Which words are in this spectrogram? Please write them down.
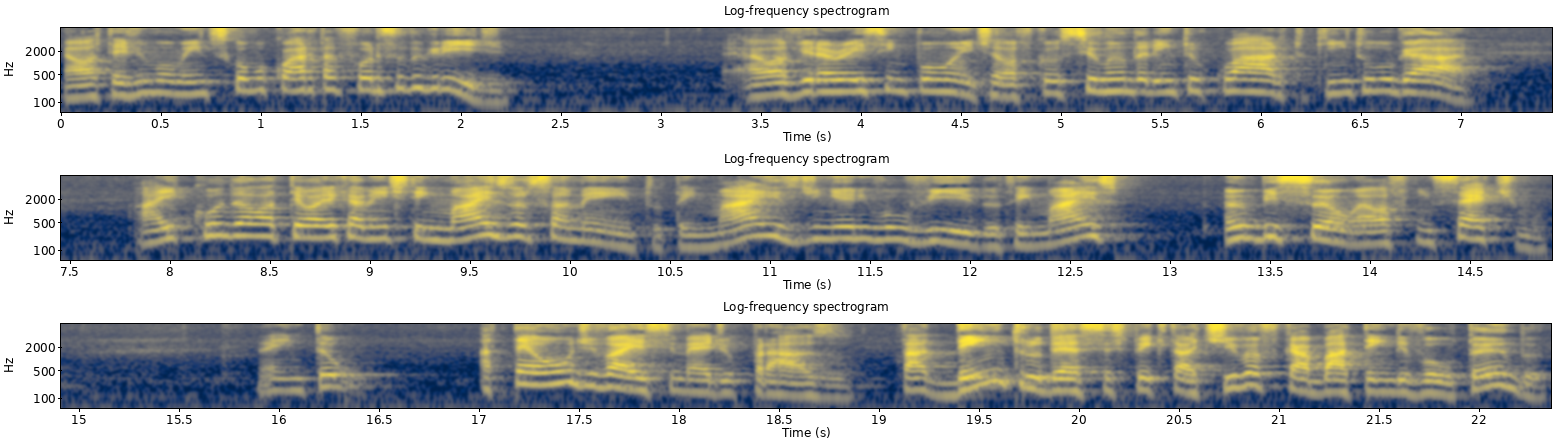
ela teve momentos como quarta força do grid ela vira Racing Point, ela fica oscilando ali entre o quarto, quinto lugar. Aí quando ela teoricamente tem mais orçamento, tem mais dinheiro envolvido, tem mais ambição, ela fica em sétimo. Né? Então, até onde vai esse médio prazo? Tá dentro dessa expectativa ficar batendo e voltando?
